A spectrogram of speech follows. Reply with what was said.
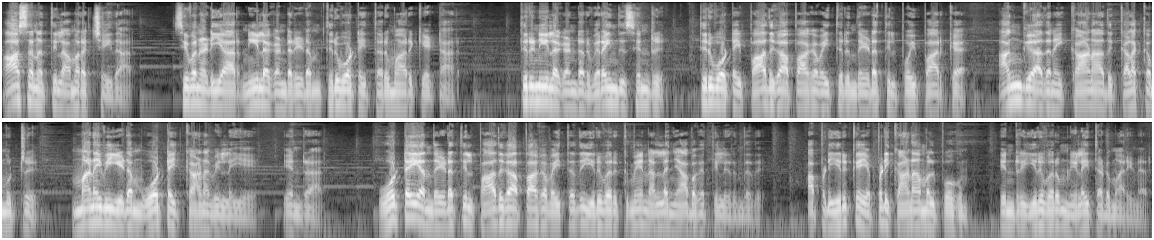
ஆசனத்தில் அமரச் செய்தார். சிவனடியார் நீலகண்டரிடம் திருவோட்டை தருமாறு கேட்டார். திருநீலகண்டர் விரைந்து சென்று திருவோட்டை பாதுகாப்பாக வைத்திருந்த இடத்தில் போய் பார்க்க அங்கு அதனை காணாது கலக்கமுற்று மனைவியிடம் ஓட்டை காணவில்லையே என்றார். ஓட்டை அந்த இடத்தில் பாதுகாப்பாக வைத்தது இருவருக்குமே நல்ல ஞாபகத்தில் இருந்தது. அப்படி இருக்க எப்படி காணாமல் போகும் என்று இருவரும் நிலை தடுமாறினர்.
